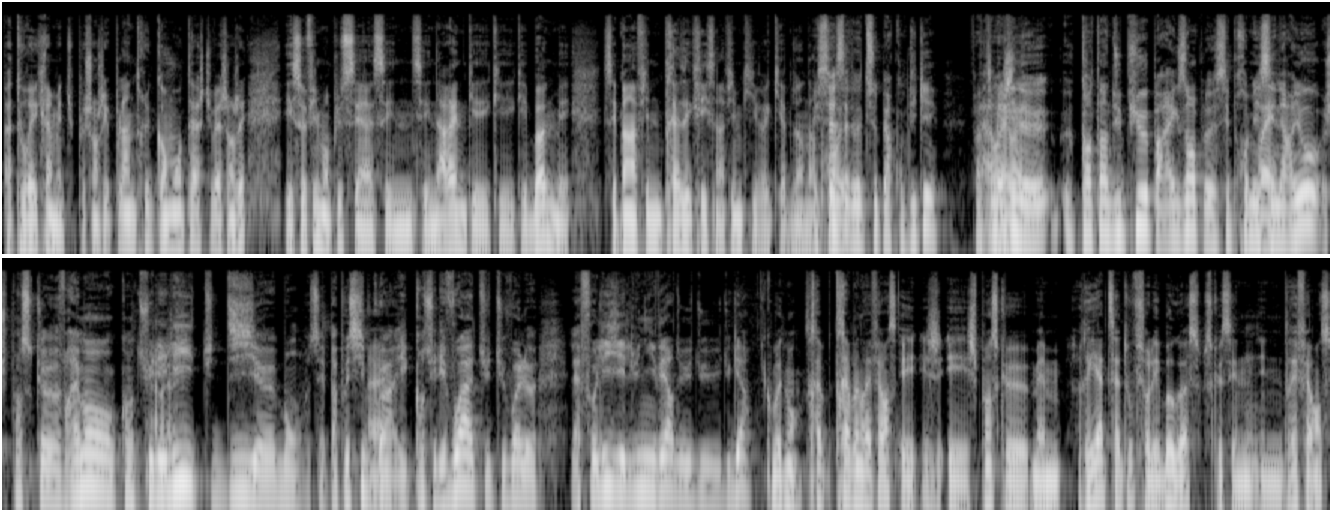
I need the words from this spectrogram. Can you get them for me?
pas tout réécrire, mais tu peux changer plein de trucs. Qu'en montage, tu vas changer. Et ce film, en plus, c'est une, une, arène qui est, qui est, bonne, mais c'est pas un film très écrit. C'est un film qui, qui a besoin d'un. Et ça, ça doit être super compliqué. Enfin, bah t'imagines euh, Quentin Dupieux, par exemple, ses premiers scénarios, je pense que vraiment, quand tu ah les lis, tu te dis, euh, bon, c'est pas possible, quoi. Et quand tu les vois, tu, tu vois le, la folie et l'univers du, du, gars. Complètement. Très, très bonne référence. Et, et, je pense que même Riyad Satouf sur Les Beaux Gosses, parce que c'est une, mm. une, référence,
